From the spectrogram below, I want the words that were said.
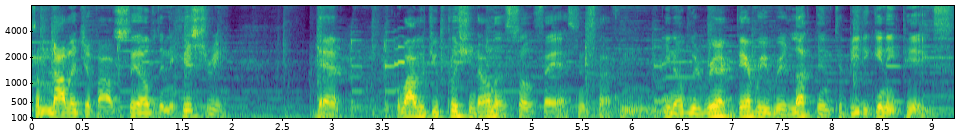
some knowledge of ourselves and the history that why would you push it on us so fast and stuff? And you know, we're re- very reluctant to be the guinea pigs.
